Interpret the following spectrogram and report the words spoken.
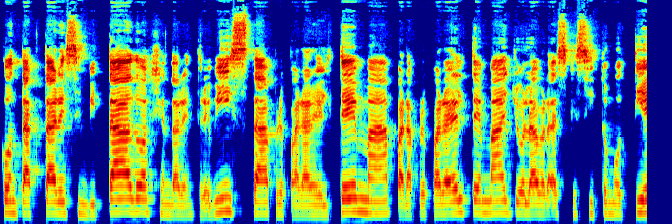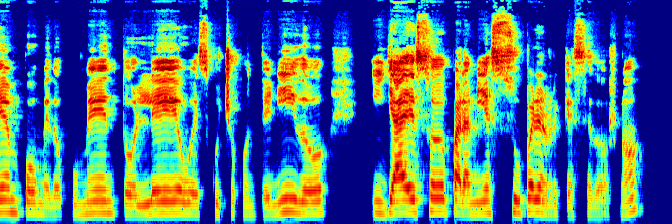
contactar ese invitado, agendar entrevista, preparar el tema. Para preparar el tema, yo la verdad es que sí tomo tiempo, me documento, leo, escucho contenido y ya eso para mí es súper enriquecedor, ¿no?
